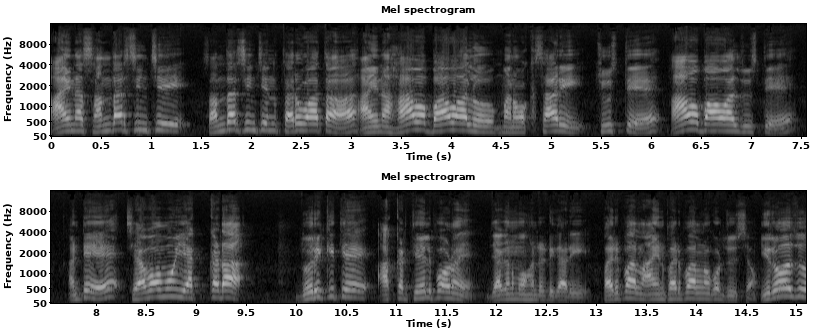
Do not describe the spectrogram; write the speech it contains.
ఆయన సందర్శించి సందర్శించిన తరువాత ఆయన హావభావాలు మనం ఒకసారి చూస్తే హావభావాలు చూస్తే అంటే శవము ఎక్కడ దొరికితే అక్కడ తేలిపోవడమే జగన్మోహన్ రెడ్డి గారి పరిపాలన ఆయన పరిపాలన కూడా చూసాం. ఈరోజు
